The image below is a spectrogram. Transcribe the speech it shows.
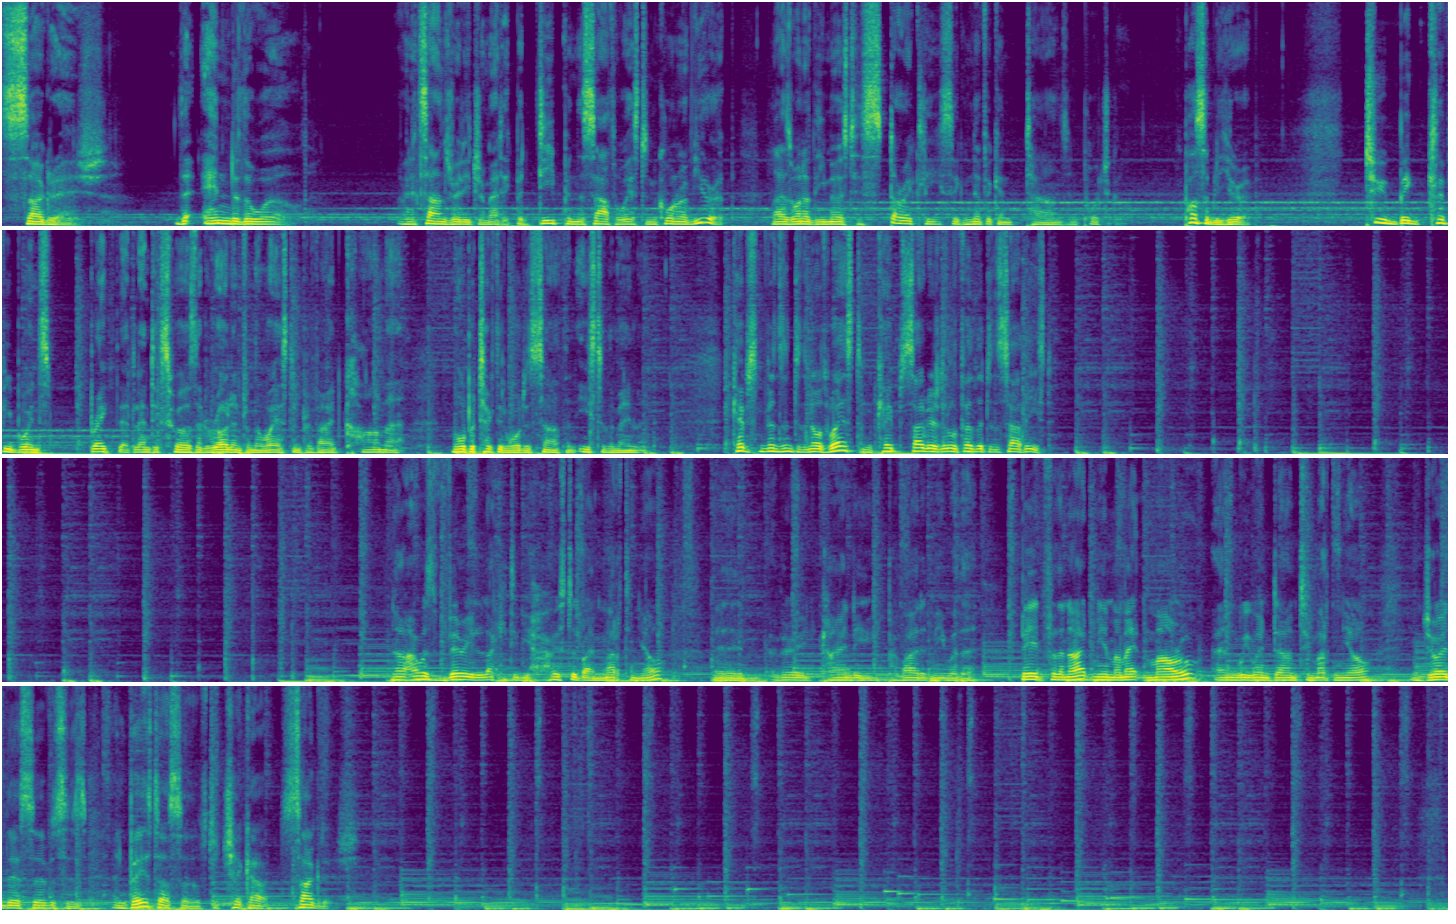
Sagres, the end of the world. I mean, it sounds really dramatic, but deep in the southwestern corner of Europe lies one of the most historically significant towns in Portugal, possibly Europe. Two big cliffy points break the Atlantic swells that roll in from the west and provide calmer, more protected waters south and east of the mainland. Cape St. Vincent to the northwest and Cape Sagres a little further to the southeast. Now, I was very lucky to be hosted by Martinhal. They very kindly provided me with a bed for the night, me and my mate Mauro, and we went down to Martinhal, enjoyed their services, and based ourselves to check out Sagres.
